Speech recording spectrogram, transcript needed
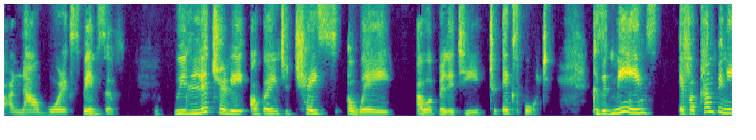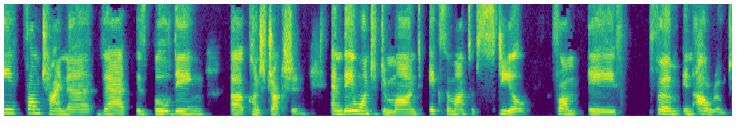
are now more expensive, we literally are going to chase away our ability to export. Because it means if a company from China that is building uh, construction and they want to demand X amount of steel from a firm in our road,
